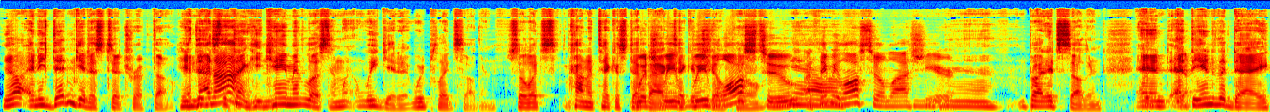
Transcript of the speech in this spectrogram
Yeah, and he didn't get his tit rip though. He and that's not. the thing. He came in. Listen, we- get it. We played Southern, so let's kind of take a step Which back. we we lost pill. to. I think we lost to him last year. Yeah, but it's Southern. And yeah. at the end of the day,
